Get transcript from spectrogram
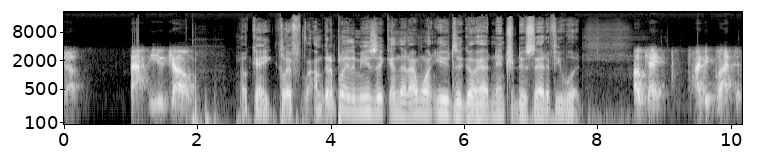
show. Back to you, Joe. Okay, Cliff, I'm going to play the music and then I want you to go ahead and introduce that if you would. Okay, I'd be glad to.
